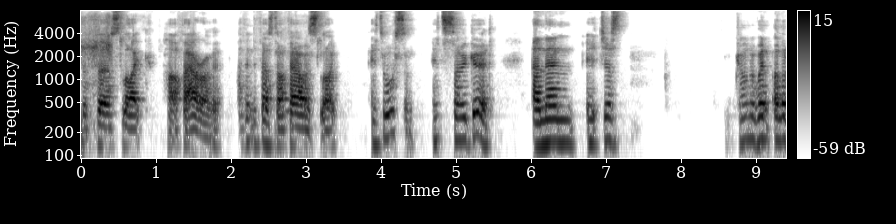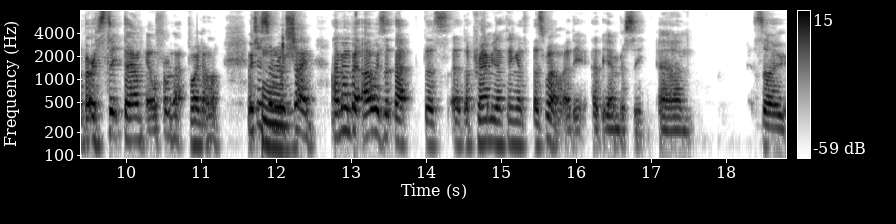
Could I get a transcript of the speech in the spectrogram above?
the first like half hour of it. I think the first half hour is like it's awesome. It's so good, and then it just kind of went on a very steep downhill from that point on, which is a real Hmm. shame. I remember I was at that this at the premiere thing as, as well at the at the embassy. Um, so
